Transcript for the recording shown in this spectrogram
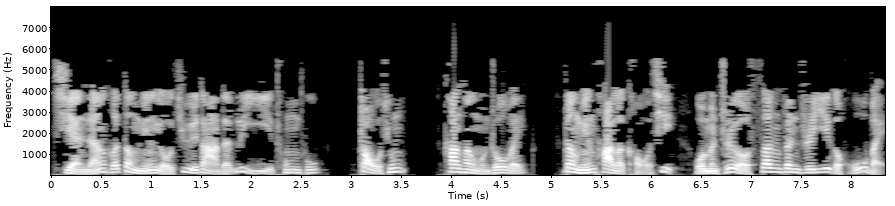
显然和邓明有巨大的利益冲突。赵兄，看看我们周围。邓明叹了口气：“我们只有三分之一个湖北，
